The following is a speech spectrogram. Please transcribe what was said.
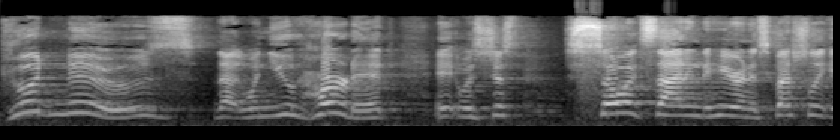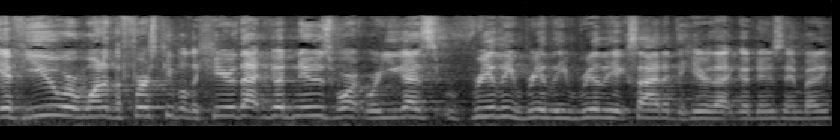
good news that when you heard it, it was just so exciting to hear, and especially if you were one of the first people to hear that good news, were, were you guys really, really, really excited to hear that good news? Anybody?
